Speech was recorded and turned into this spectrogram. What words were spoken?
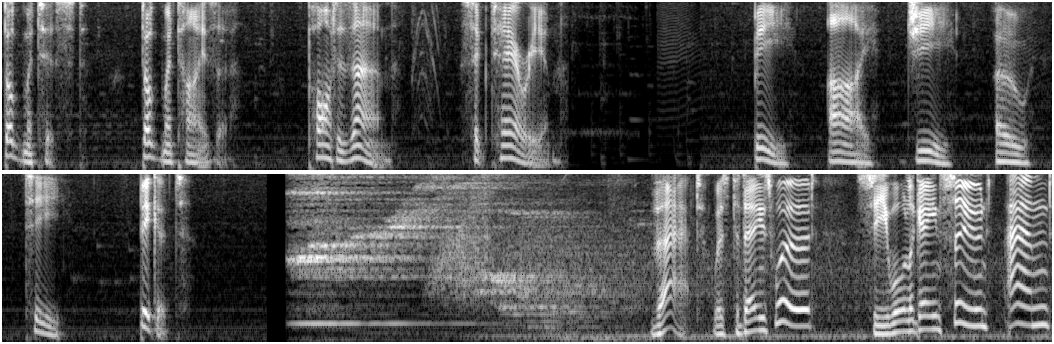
dogmatist, dogmatizer, partisan, sectarian. B I G O T bigot. That was today's word. See you all again soon, and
